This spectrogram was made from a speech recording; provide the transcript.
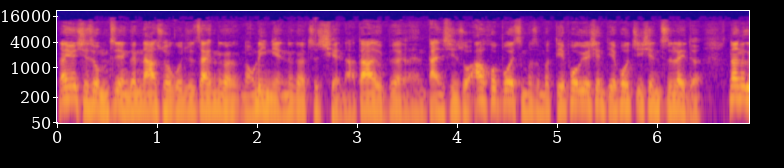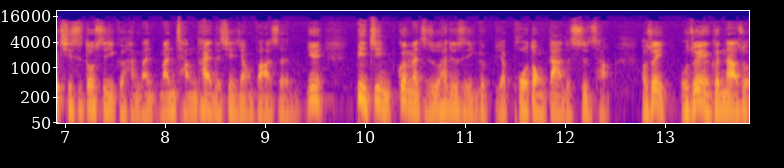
那因为其实我们之前跟大家说过，就是在那个农历年那个之前啊，大家也不是很担心说啊会不会什么什么跌破月线、跌破季线之类的，那那个其实都是一个还蛮蛮常态的现象发生，因为毕竟贵买指数它就是一个比较波动大的市场。哦，所以我昨天也跟大家说，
